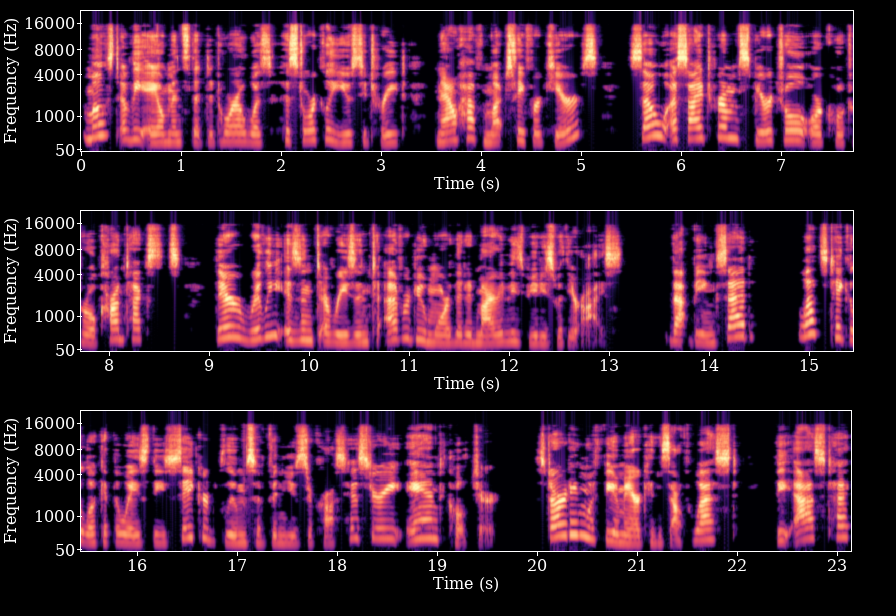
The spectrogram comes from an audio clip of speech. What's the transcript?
Most of the ailments that Datura was historically used to treat now have much safer cures, so aside from spiritual or cultural contexts, there really isn't a reason to ever do more than admire these beauties with your eyes. That being said, let's take a look at the ways these sacred blooms have been used across history and culture. Starting with the American Southwest, the Aztec,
